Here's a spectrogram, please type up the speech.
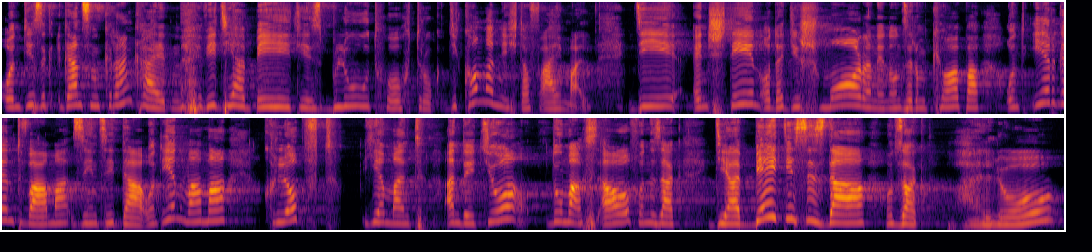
Und diese ganzen Krankheiten wie Diabetes, Bluthochdruck, die kommen nicht auf einmal. Die entstehen oder die schmoren in unserem Körper und irgendwann mal sind sie da. Und irgendwann mal klopft jemand an die Tür, du machst auf und sagt, Diabetes ist da und sagt, hallo?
